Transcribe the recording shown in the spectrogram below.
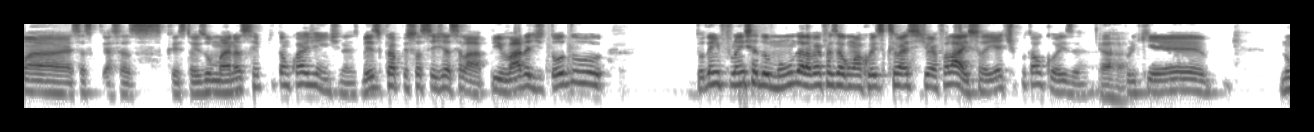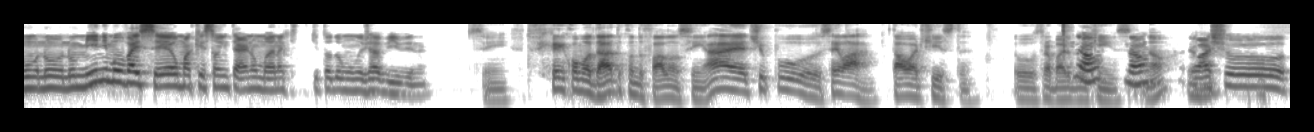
uh, essas, essas questões humanas sempre estão com a gente, né? Mesmo que a pessoa seja, sei lá, privada de todo toda a influência do mundo, ela vai fazer alguma coisa que você vai assistir e vai falar, ah, isso aí é tipo tal coisa. Uhum. Porque no, no, no, mínimo vai ser uma questão interna humana que, que todo mundo já vive, né? Sim. Tu fica incomodado quando falam assim, ah, é tipo, sei lá, tal artista, o trabalho do não, Marquinhos. Não, não. Eu uhum. acho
